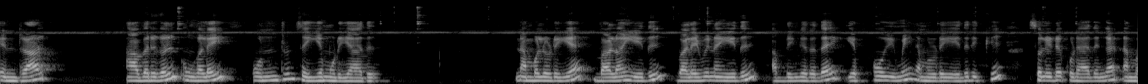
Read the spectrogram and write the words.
என்றால் அவர்கள் உங்களை ஒன்றும் செய்ய முடியாது. நம்மளுடைய பலம் எது பலவீனம் எது அப்படிங்கிறத எப்போயுமே நம்மளுடைய எதிரிக்கு சொல்லிடக்கூடாதுங்க. நம்ம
